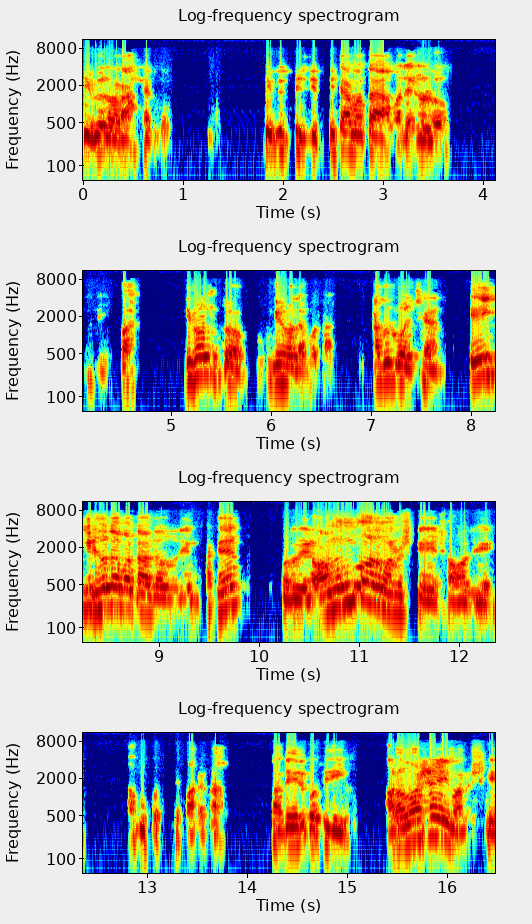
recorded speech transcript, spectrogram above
জীবিত না থাকলেও। পিতা মাতা আমাদের হলো জীবন্ত গৃহদেবতা। ঠাকুর বলছেন এই গৃহদেবতা যতদিন থাকেন, ততদিন অমঙ্গল মানুষকে সহজে কাবু করতে পারে না। তাদের প্রতি ভালোবাসায় মানুষকে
